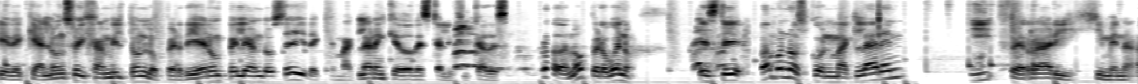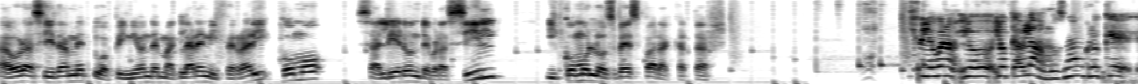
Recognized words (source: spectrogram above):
que de que Alonso y Hamilton lo perdieron peleándose y de que McLaren quedó descalificado esa temporada, ¿no? Pero bueno, este, vámonos con McLaren y Ferrari, Jimena. Ahora sí, dame tu opinión de McLaren y Ferrari. ¿Cómo salieron de Brasil y cómo los ves para Qatar? Híjole, bueno, lo, que hablábamos, ¿no? Creo que,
